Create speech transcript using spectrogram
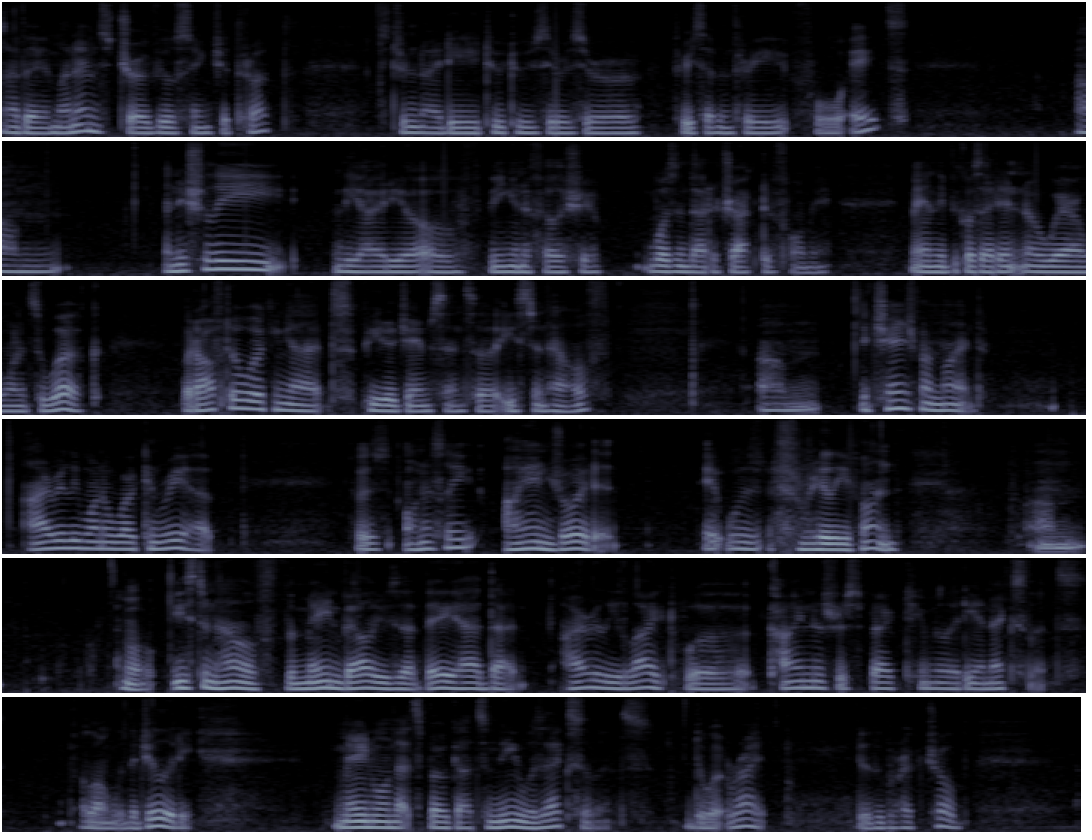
Hi there, my name is Jovial Singh Chattrath, student ID 2200373348. Um, initially, the idea of being in a fellowship wasn't that attractive for me, mainly because I didn't know where I wanted to work. But after working at Peter James Center Eastern Health, um, it changed my mind. I really want to work in rehab because honestly, I enjoyed it. It was really fun. Um, well, Eastern Health, the main values that they had that I really liked were kindness, respect, humility, and excellence, along with agility. Main one that spoke out to me was excellence. Do it right, do the correct job.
